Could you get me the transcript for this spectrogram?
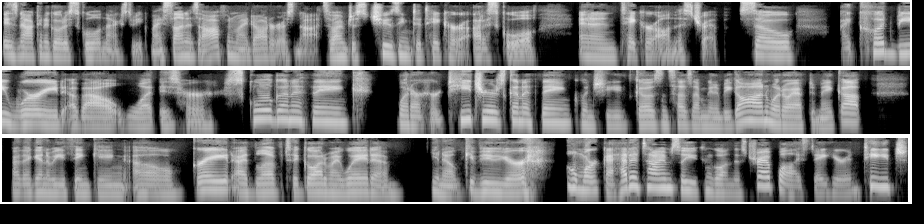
is not going to go to school next week. My son is off and my daughter is not. So I'm just choosing to take her out of school and take her on this trip. So I could be worried about what is her school going to think? What are her teachers going to think when she goes and says, I'm going to be gone? What do I have to make up? Are they going to be thinking, oh, great, I'd love to go out of my way to, you know, give you your homework ahead of time so you can go on this trip while I stay here and teach?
